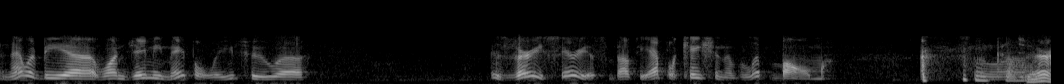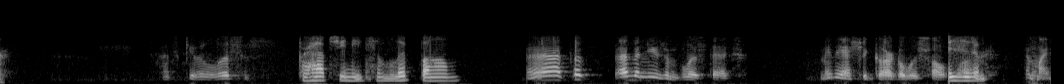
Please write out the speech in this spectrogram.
and that would be uh, one Jamie Maple Leaf, who uh, is very serious about the application of lip balm. So, uh, Sure. Let's give it a listen. Perhaps you need some lip balm. Uh, I put, I've been using Blistex. Maybe I should gargle with salt Is it water. a That might.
